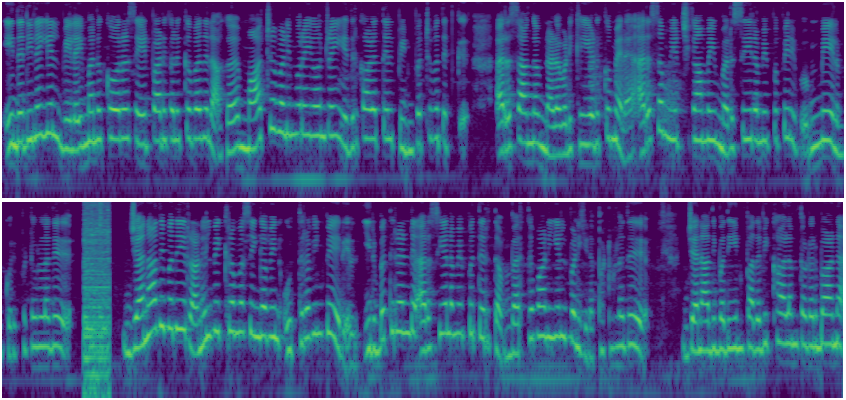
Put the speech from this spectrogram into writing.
இந்த நிலையில் விலை மனுக்கோரல் செயற்பாடுகளுக்கு பதிலாக மாற்று வழிமுறை ஒன்றை எதிர்காலத்தில் பின்பற்றுவதற்கு அரசாங்கம் நடவடிக்கை எடுக்கும் என அரச முயற்சியாமை மறுசீரமைப்பு பிரிவு மேலும் குறிப்பிட்டுள்ளது. ஜனாதிபதி ரணில் விக்ரமசிங்கவின் உத்தரவின் பேரில் இருபத்தி ரெண்டு அரசியலமைப்பு திருத்தம் வர்த்தமானியில் வெளியிடப்பட்டுள்ளது. ஜனாதிபதியின் பதவிக்காலம் தொடர்பான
